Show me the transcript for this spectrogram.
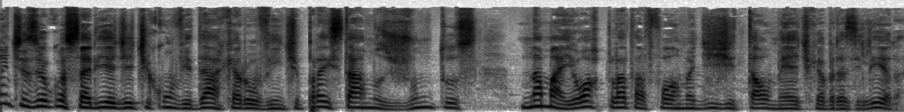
Antes eu gostaria de te convidar, caro ouvinte, para estarmos juntos na maior plataforma digital médica brasileira,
